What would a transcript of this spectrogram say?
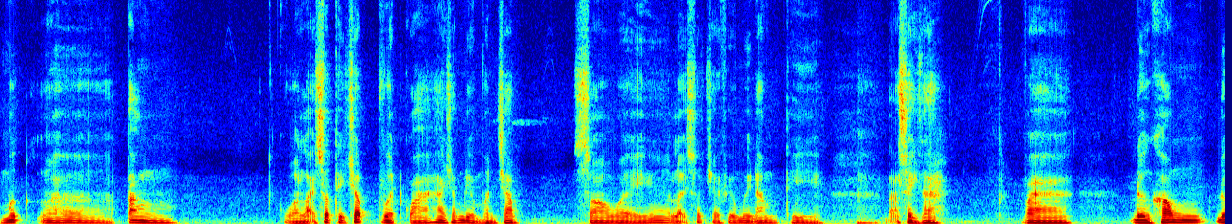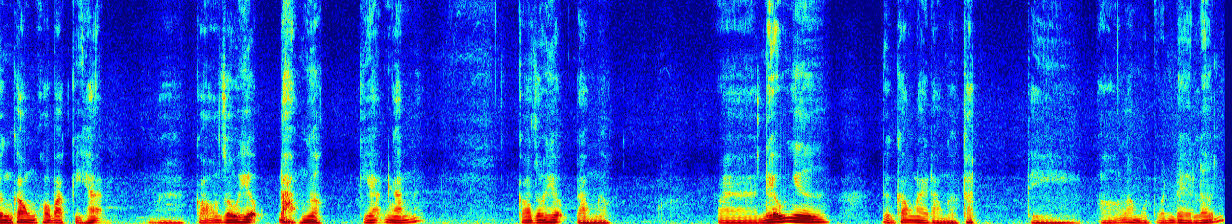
mức à, tăng của lãi suất thế chấp vượt quá 200 điểm phần trăm so với lãi suất trái phiếu 10 năm thì đã xảy ra. Và đường không đường cong kho bạc kỳ hạn à, có dấu hiệu đảo ngược kỳ hạn ngắn ấy, có dấu hiệu đảo ngược. Và nếu như đường cong này đảo ngược thật thì đó là một vấn đề lớn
